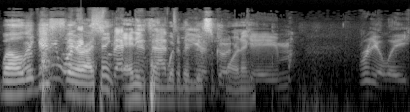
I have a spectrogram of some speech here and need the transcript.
Well, like to be anyone fair, I think anything would have been be a disappointing. Game. Really.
